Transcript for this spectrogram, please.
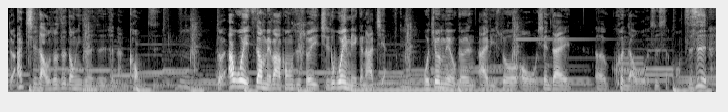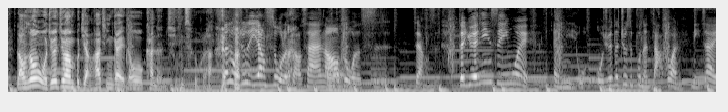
对啊，其实老实说，这东西真的是很难控制。嗯。对啊，我也知道没办法控制，所以其实我也没跟他讲，嗯，我就没有跟 Ivy 说，哦，我现在。呃，困扰我是什么？只是老实说，我觉得就算不讲，他应该也都看得很清楚啦。但是我就是一样吃我的早餐，然后做我的事，这样子的原因是因为，哎、欸，你我我觉得就是不能打断你在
